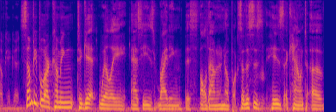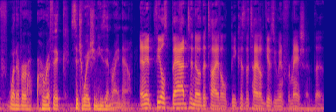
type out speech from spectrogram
okay, good. Some people are coming to get Willie as he's writing this all down in a notebook. So this is his account of whatever horrific situation he's in right now. And it feels bad to know the title because the title gives you information. The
